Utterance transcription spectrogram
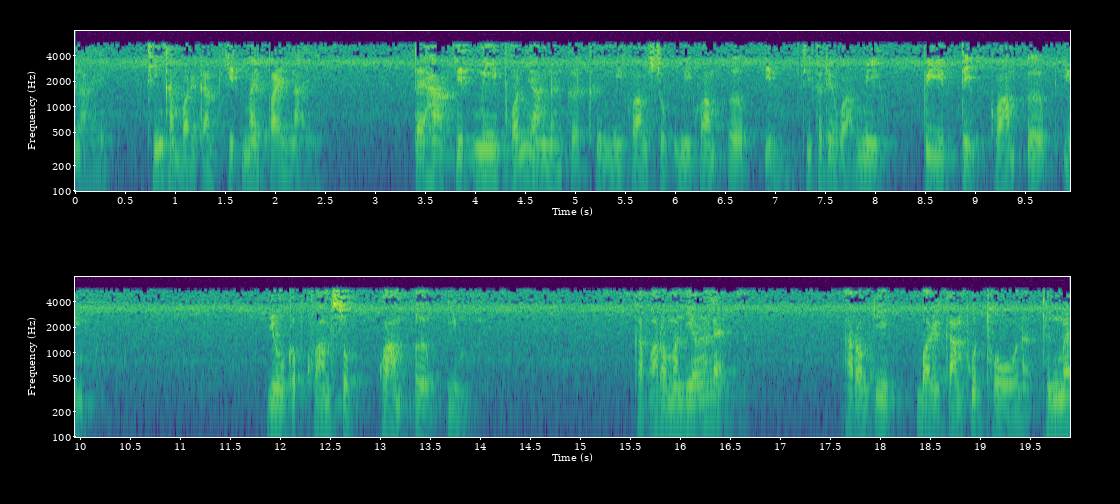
ไหน ทิ้งคำบริกรรมจิตไม่ไปไหน แต่หากจิตมีผลอย่างหนึ่งเกิดขึ้น มีความสุข มีความเอิบอิ่ม ที่เขาเรียกว่ามีปีติความเอิบอิ่ม อยู่กับความสุขความเอิบอิ่ม กับอารมณ์เดียวนั่นแหละ อารมณ์ที่บริกรรมพุทโธนะถึงแม้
